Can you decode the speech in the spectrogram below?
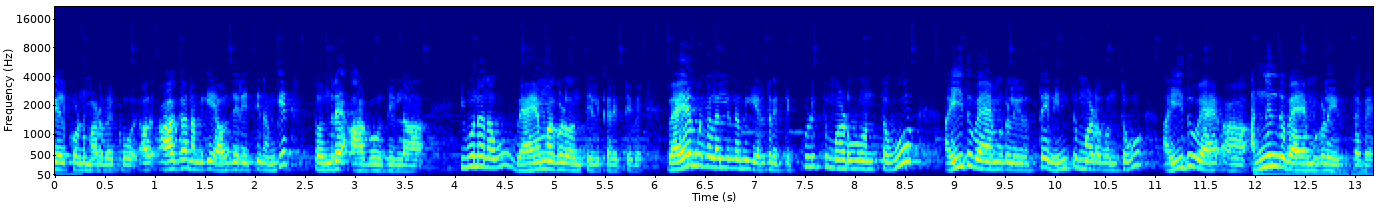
ಕೇಳ್ಕೊಂಡು ಮಾಡಬೇಕು. ಆಗ ನಮಗೆ ಯಾವುದೇ ರೀತಿ ನಮಗೆ ತೊಂದರೆ ಆಗುವುದಿಲ್ಲ. ಇವನ್ನ ನಾವು ವ್ಯಾಯಾಮಗಳು ಅಂತೇಳಿ ಕರಿತೇವೆ. ವ್ಯಾಯಾಮಗಳಲ್ಲಿ ನಮಗೆ ಎರಡು ರೀತಿ, ಕುಳಿತು ಮಾಡುವಂಥವು ಐದು ವ್ಯಾಯಾಮಗಳು ಇರುತ್ತೆ, ನಿಂತು ಮಾಡುವಂಥವು ಐದು ವ್ಯಾ ಹನ್ನೊಂದು ವ್ಯಾಯಾಮಗಳು ಇರ್ತವೆ.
